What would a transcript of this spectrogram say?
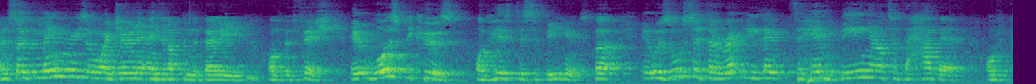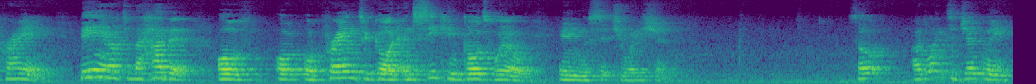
And so the main reason why Jonah ended up in the belly of the fish, it was because of his disobedience, but it was also directly linked to him being out of the habit of praying, being out of the habit of, of, of praying to God and seeking God's will in the situation. So I'd like to gently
